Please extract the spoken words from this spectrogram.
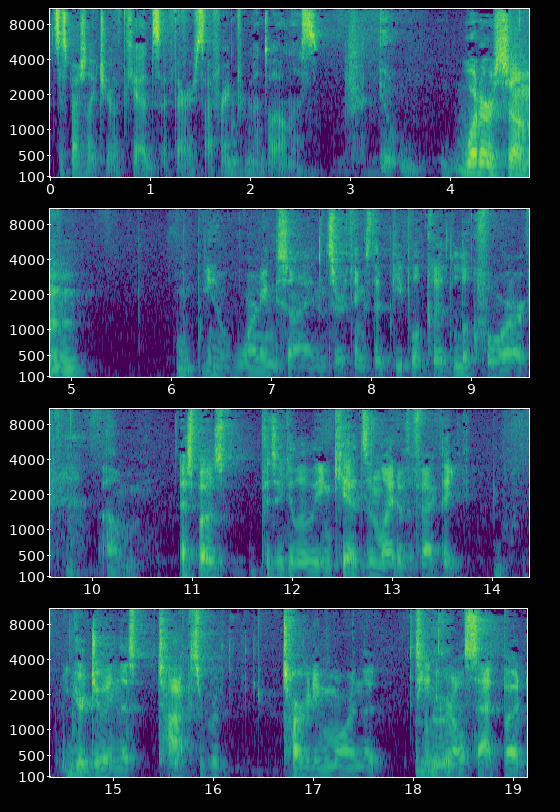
it's especially true with kids if they're suffering from mental illness. What are some you know warning signs or things that people could look for? Um, I suppose particularly in kids, in light of the fact that you're doing this of targeting more in the teen mm-hmm. girl set, but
